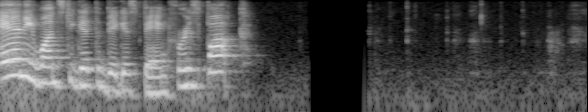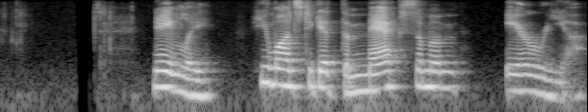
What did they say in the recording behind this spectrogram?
And he wants to get the biggest bang for his buck. Namely, he wants to get the maximum area.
